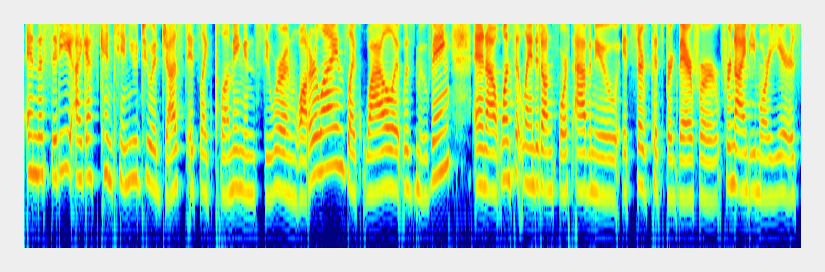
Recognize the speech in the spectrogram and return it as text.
And the city, I guess, continued to adjust its like plumbing and sewer and water lines like while it was moving. And uh, once it landed on Fourth Avenue, it served Pittsburgh there for, for 90 more years.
